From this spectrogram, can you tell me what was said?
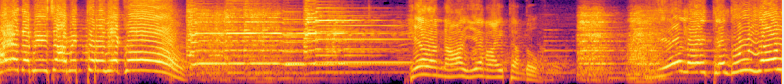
ಭಯದ ಬೀಜ ಬಿತ್ತಿರಬೇಕು. ಹೇಳಣ್ಣ ಏನಾಯ್ತಂದು? ಏನಾಯ್ತೆಂದು? ಯಾವ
